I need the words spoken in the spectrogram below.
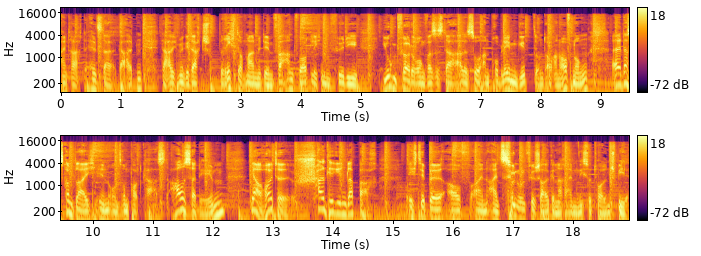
Eintracht Elster gehalten. Da habe ich mir gedacht, sprich doch mal mit dem Verantwortlichen für die Jugendförderung, was es da alles so an Problemen gibt und auch an Hoffnungen. Äh, das kommt gleich in unserem Podcast. Außerdem, ja, heute Schalke gegen Gladbach. Ich tippe auf ein 1 zu 0 für Schalke nach einem nicht so tollen Spiel.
